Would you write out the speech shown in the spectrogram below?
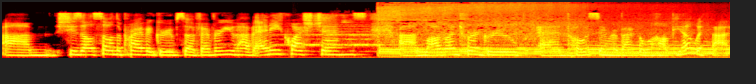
Um, she's also in the private group so if ever you have any questions um, log on to our group and post and Rebecca will help you out with that.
